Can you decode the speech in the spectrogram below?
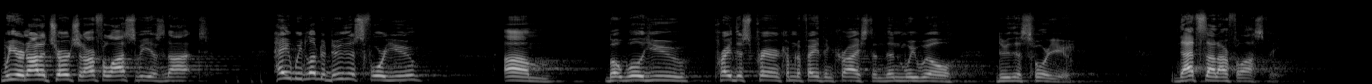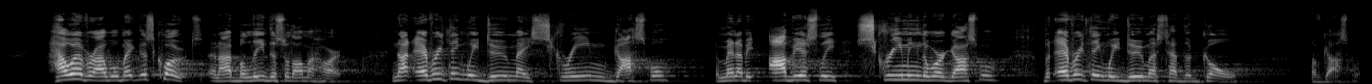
We are not a church, and our philosophy is not, hey, we'd love to do this for you, um, but will you pray this prayer and come to faith in Christ, and then we will do this for you. That's not our philosophy. However, I will make this quote, and I believe this with all my heart. Not everything we do may scream gospel. It may not be obviously screaming the word gospel, but everything we do must have the goal of gospel.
